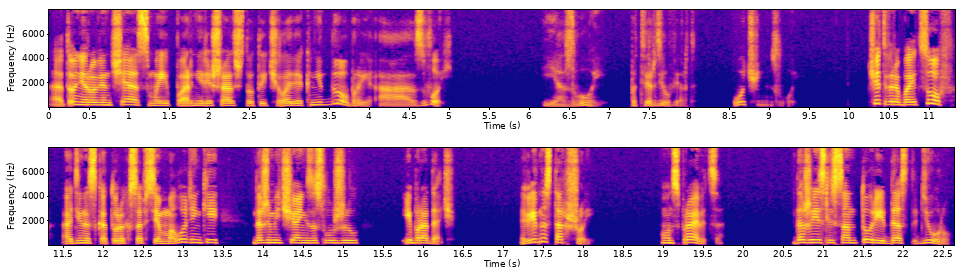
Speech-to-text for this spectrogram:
А то не ровен час мои парни решат, что ты человек не добрый, а злой. Я злой, подтвердил Верт очень злой. Четверо бойцов, один из которых совсем молоденький, даже меча не заслужил, и бородач. Видно, старшой. Он справится. Даже если Санторий даст дёру.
